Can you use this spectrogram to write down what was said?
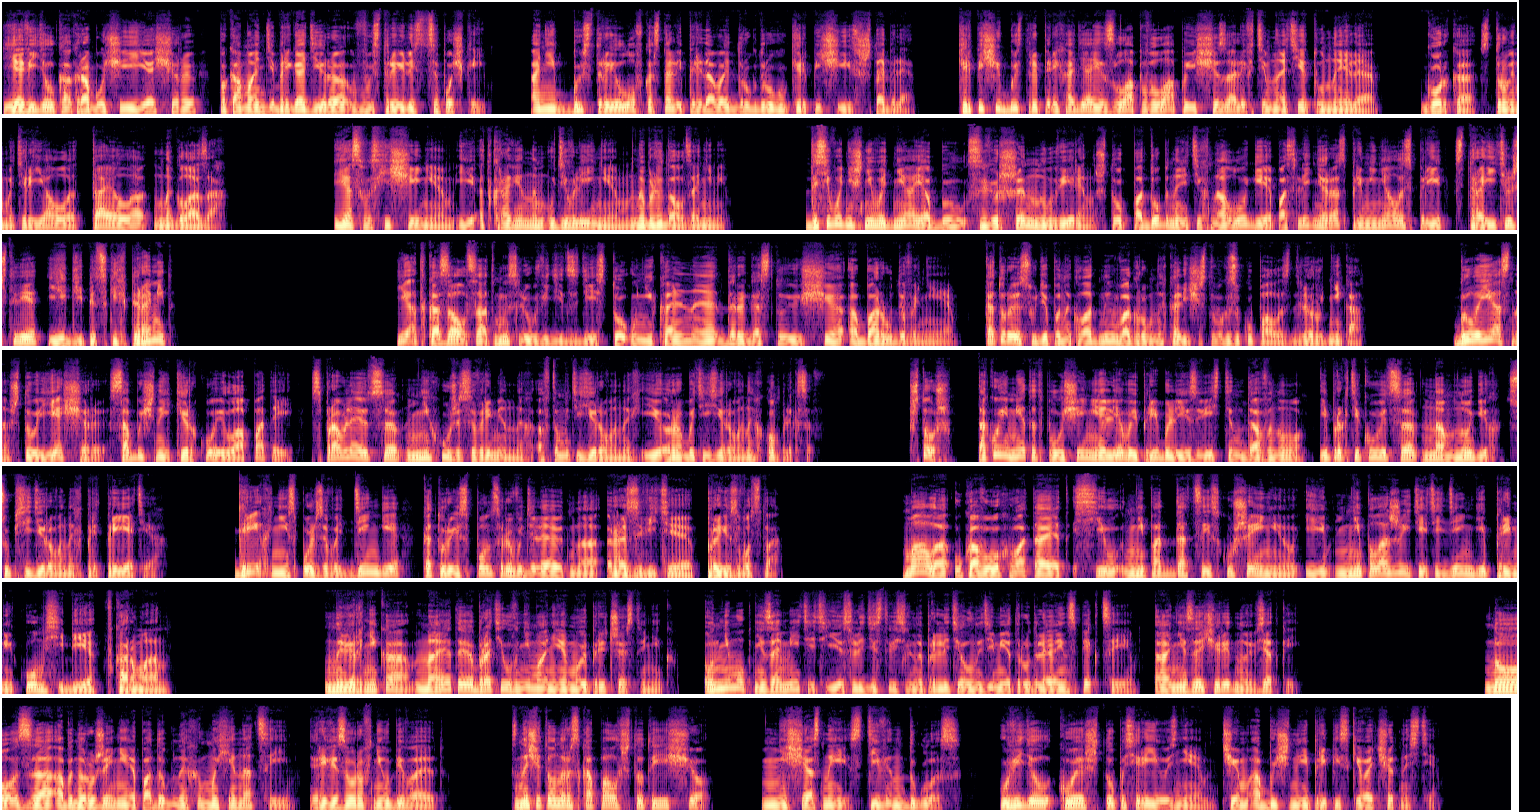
Я видел, как рабочие ящеры по команде бригадира выстроились цепочкой. Они быстро и ловко стали передавать друг другу кирпичи из штабеля. Кирпичи, быстро переходя из лап в лапы, исчезали в темноте туннеля. Горка стройматериала таяла на глазах. Я с восхищением и откровенным удивлением наблюдал за ними. До сегодняшнего дня я был совершенно уверен, что подобная технология последний раз применялась при строительстве египетских пирамид. Я отказался от мысли увидеть здесь то уникальное дорогостоящее оборудование, которое, судя по накладным, в огромных количествах закупалось для рудника. Было ясно, что ящеры с обычной киркой и лопатой справляются не хуже современных автоматизированных и роботизированных комплексов. Что ж, такой метод получения левой прибыли известен давно и практикуется на многих субсидированных предприятиях. Грех не использовать деньги, которые спонсоры выделяют на развитие производства. Мало у кого хватает сил не поддаться искушению и не положить эти деньги прямиком себе в карман. Наверняка на это и обратил внимание мой предшественник. Он не мог не заметить, если действительно прилетел на Диметру для инспекции, а не за очередной взяткой. Но за обнаружение подобных махинаций ревизоров не убивают. Значит, он раскопал что-то еще. Несчастный Стивен Дуглас увидел кое-что посерьезнее, чем обычные приписки в отчетности.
